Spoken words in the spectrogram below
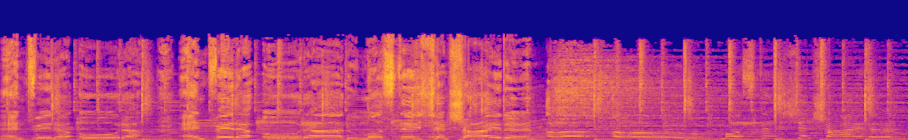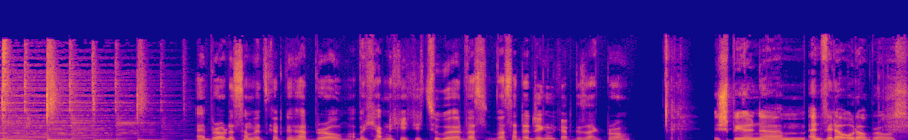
entweder oder, entweder oder, du musst dich entscheiden. Oh, oh, musst dich entscheiden. Ey, Bro, das haben wir jetzt gerade gehört, Bro. Aber ich habe nicht richtig zugehört. Was, was hat der Jingle gerade gesagt, Bro? Wir spielen ähm, entweder oder Bros.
